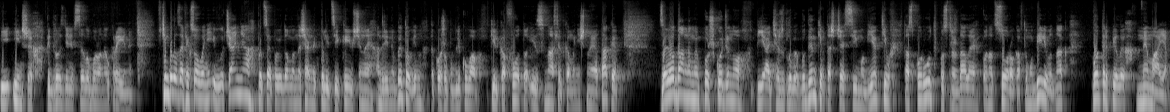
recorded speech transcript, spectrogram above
і інших підрозділів Сил оборони України. Втім, були зафіксовані і влучання. Про це повідомив начальник поліції Київщини Андрій Небитов. Він також опублікував кілька фото із наслідками нічної атаки. За його даними, пошкоджено 5 житлових будинків та ще 7 об'єктів та споруд. Постраждали понад 40 автомобілів, однак потерпілих немає.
